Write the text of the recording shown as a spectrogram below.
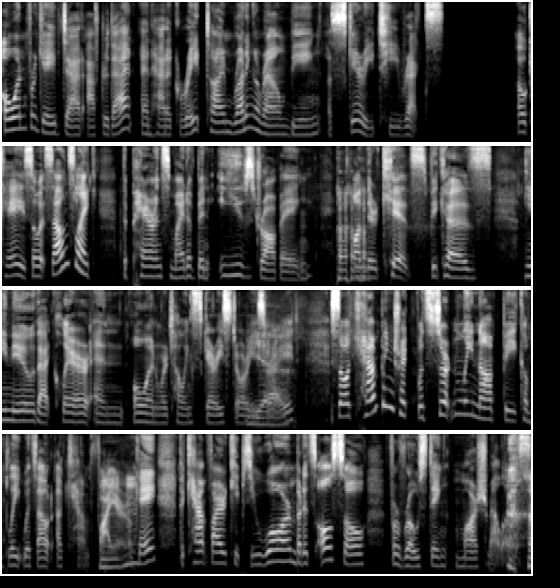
Owen forgave Dad after that and had a great time running around being a scary T Rex. Okay, so it sounds like the parents might have been eavesdropping on their kids because he knew that Claire and Owen were telling scary stories, yeah. right? So a camping trip would certainly not be complete without a campfire, mm -hmm. okay? The campfire keeps you warm, but it's also for roasting marshmallows.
